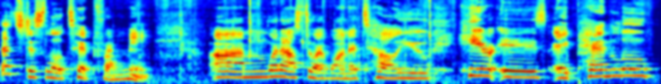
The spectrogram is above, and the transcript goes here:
That's just a little tip from me. Um, what else do I want to tell you? Here is a pen loop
